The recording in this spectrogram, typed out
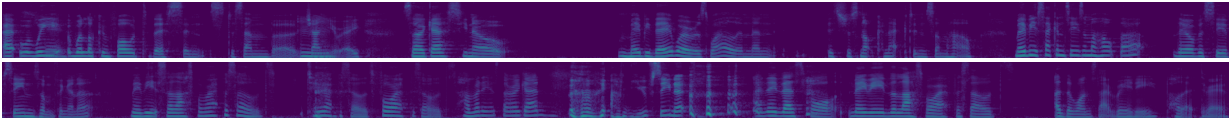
Uh, we true. were looking forward to this since December, Mm. January. So I guess you know, maybe they were as well, and then it's just not connecting somehow. Maybe a second season will help that. They obviously have seen something in it. Maybe it's the last four episodes. Two episodes, four episodes. How many is there again? You've seen it. I think there's four. Maybe the last four episodes are the ones that really pull it through.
